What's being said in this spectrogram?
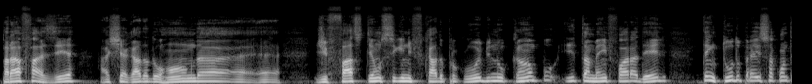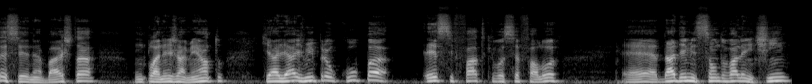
para fazer a chegada do Honda é, é, de fato ter um significado para o clube no campo e também fora dele. Tem tudo para isso acontecer, né? Basta um planejamento que aliás me preocupa esse fato que você falou é, da demissão do Valentim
